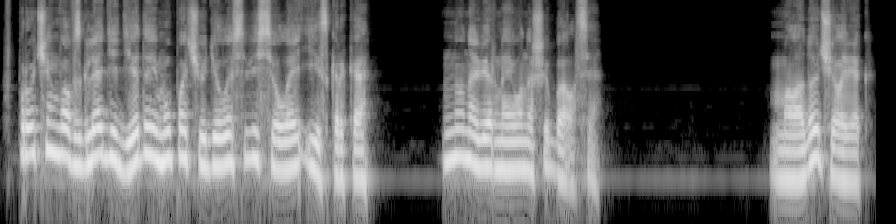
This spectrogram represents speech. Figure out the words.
Впрочем, во взгляде деда ему почудилась веселая искорка, но, наверное, он ошибался. Молодой человек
